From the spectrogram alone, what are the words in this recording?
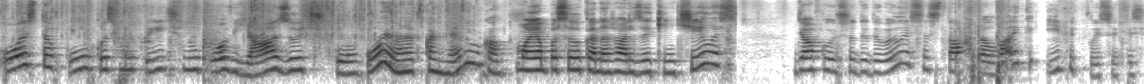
ось таку косметичну пов'язочку. Ой, вона така м'ягенька. Моя посилка, на жаль, закінчилась. Дякую, що додивилися. Ставте лайк і підписуйтесь.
